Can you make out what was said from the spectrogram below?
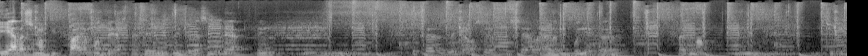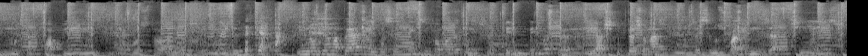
E ela chama Vitória Modesta. Veja um clipe dessa mulher que tem um. é legal, você assiste ela, ela é bonita, faz uma. um tipo de música pop, é gostosa, é linda. E não tem uma perna e você nem se incomoda com isso. É bem, bem bacana. E acho que o personagem, não sei se nos quadrinhos já tinha isso,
